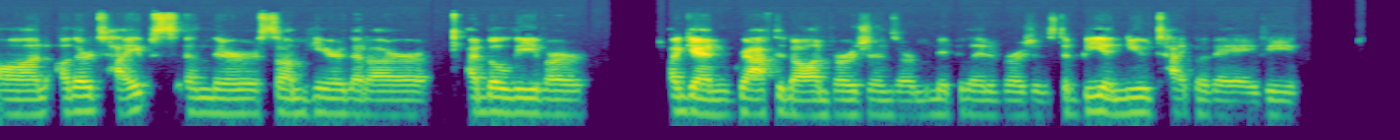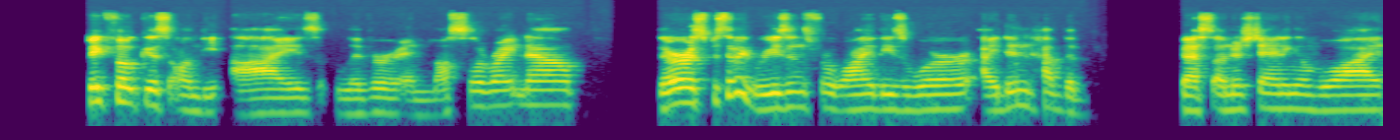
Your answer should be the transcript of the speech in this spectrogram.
on other types, and there are some here that are, I believe, are again grafted on versions or manipulated versions to be a new type of AAV. Big focus on the eyes, liver, and muscle right now. There are specific reasons for why these were. I didn't have the best understanding of why.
